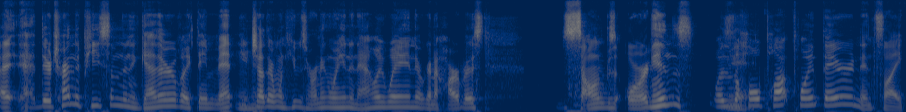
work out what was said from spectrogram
I, they're trying to piece something together. Like they met each Mhm. other when he was running away in an alleyway, and they were gonna harvest Song's organs. Was the whole plot point there? And it's like,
